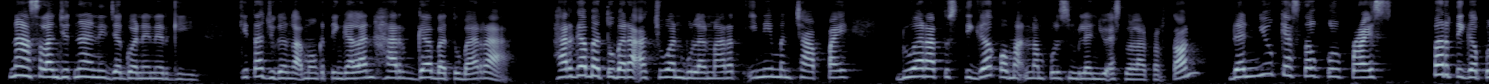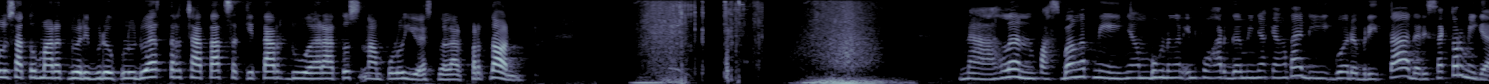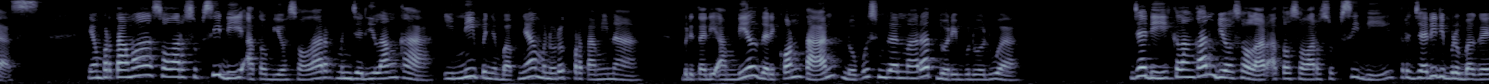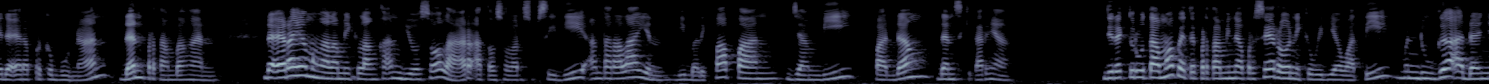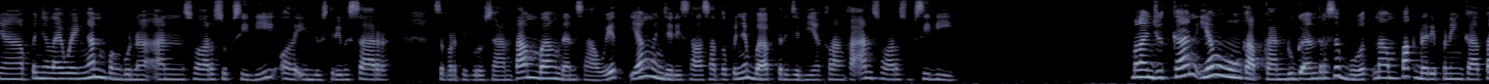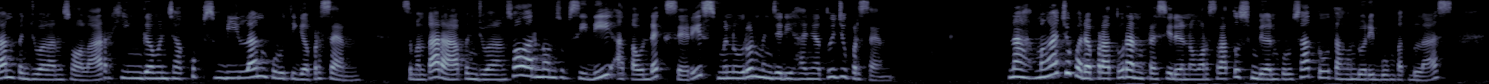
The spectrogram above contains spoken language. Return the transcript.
Nah selanjutnya nih jagoan energi, kita juga nggak mau ketinggalan harga batu bara. Harga batu bara acuan bulan Maret ini mencapai 203,69 US dollar per ton dan Newcastle Coal Price per 31 Maret 2022 tercatat sekitar 260 US dollar per ton. Nah, Len, pas banget nih nyambung dengan info harga minyak yang tadi. Gue ada berita dari sektor migas. Yang pertama, solar subsidi atau biosolar menjadi langka. Ini penyebabnya menurut Pertamina. Berita diambil dari Kontan 29 Maret 2022. Jadi, kelangkaan biosolar atau solar subsidi terjadi di berbagai daerah perkebunan dan pertambangan. Daerah yang mengalami kelangkaan biosolar atau solar subsidi antara lain di Balikpapan, Jambi, Padang, dan sekitarnya. Direktur Utama PT Pertamina Persero Nike Widiawati menduga adanya penyelewengan penggunaan solar subsidi oleh industri besar seperti perusahaan tambang dan sawit yang menjadi salah satu penyebab terjadinya kelangkaan solar subsidi. Melanjutkan, ia mengungkapkan dugaan tersebut nampak dari peningkatan penjualan solar hingga mencakup 93 persen. Sementara penjualan solar non-subsidi atau DEX series menurun menjadi hanya 7 persen. Nah, mengacu pada peraturan Presiden nomor 191 tahun 2014,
